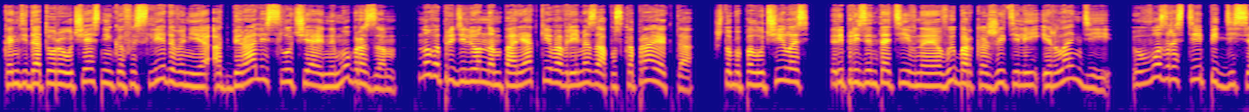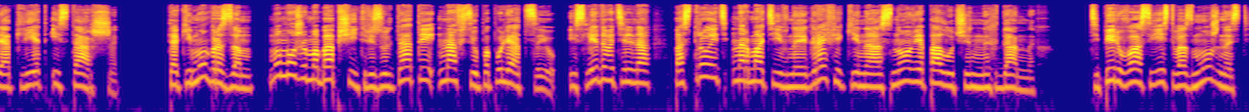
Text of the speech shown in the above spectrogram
Кандидатуры участников исследования отбирались случайным образом, но в определенном порядке во время запуска проекта, чтобы получилась репрезентативная выборка жителей Ирландии в возрасте 50 лет и старше. Таким образом, мы можем обобщить результаты на всю популяцию и, следовательно, построить нормативные графики на основе полученных данных. Теперь у вас есть возможность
